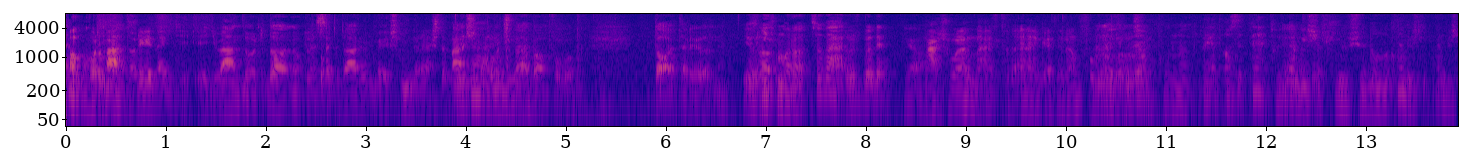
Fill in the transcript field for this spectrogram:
Akkor ezt. én egy, egy vándor dalnok leszek Darwinbe, és minden este másik kocsmában fogok dalt előadni. Jó, hogy itt maradsz a városba, de Ja. Máshol nem mehet, elengedni nem fog. nem, nem fognak. Lehet, az, lehet hogy nem is a külső dolgok, nem is, nem is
